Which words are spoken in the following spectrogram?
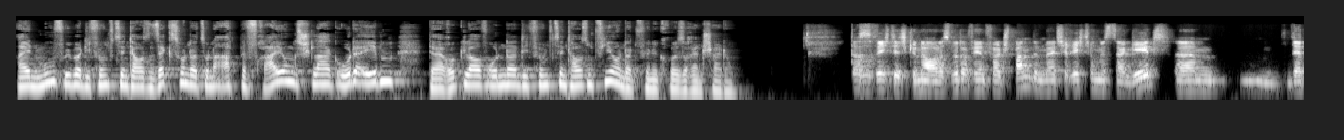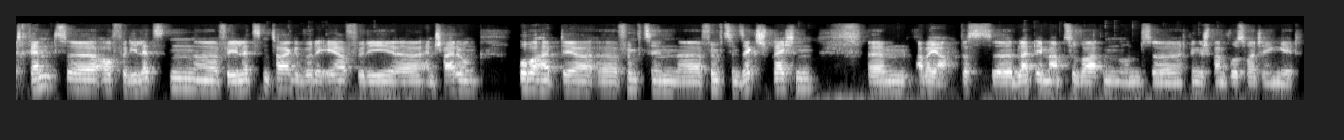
ein Move über die 15.600, so eine Art Befreiungsschlag oder eben der Rücklauf unter die 15.400 für eine größere Entscheidung. Das ist richtig, genau. Das wird auf jeden Fall spannend, in welche Richtung es da geht. Ähm, der Trend äh, auch für die letzten, äh, für die letzten Tage würde eher für die äh, Entscheidung oberhalb der äh, 15, äh, 15,6 sprechen. Ähm, aber ja, das äh, bleibt eben abzuwarten und äh, ich bin gespannt, wo es heute hingeht.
